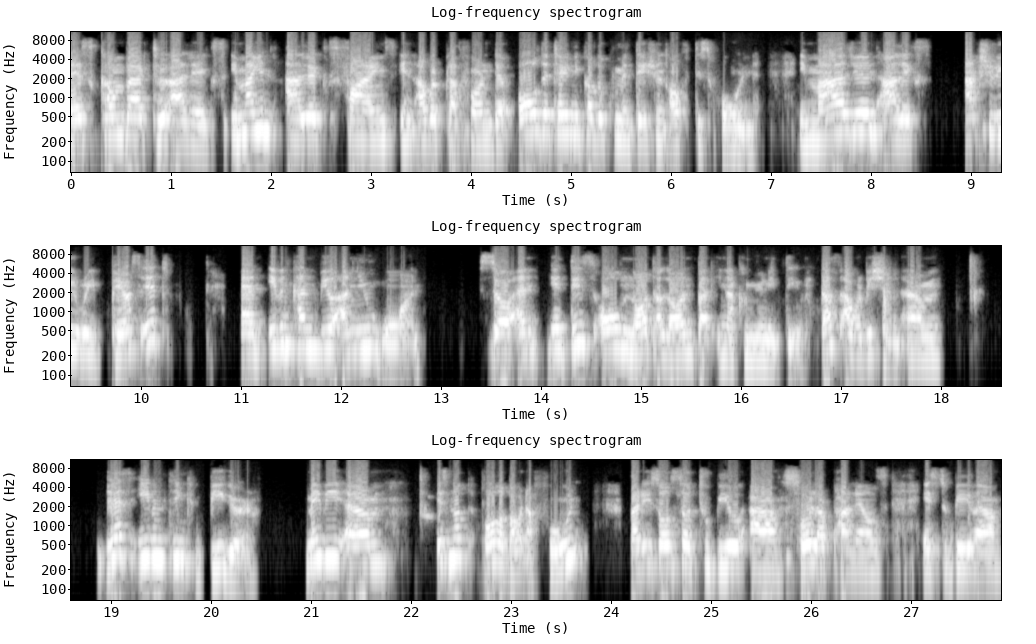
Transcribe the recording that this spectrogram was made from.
let's come back to Alex. Imagine Alex finds in our platform the, all the technical documentation of this phone. Imagine Alex actually repairs it and even can build a new one. So, and it is all not alone, but in a community. That's our vision. Um, let's even think bigger. Maybe um, it's not all about a phone, but it's also to build uh, solar panels, is to build uh,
